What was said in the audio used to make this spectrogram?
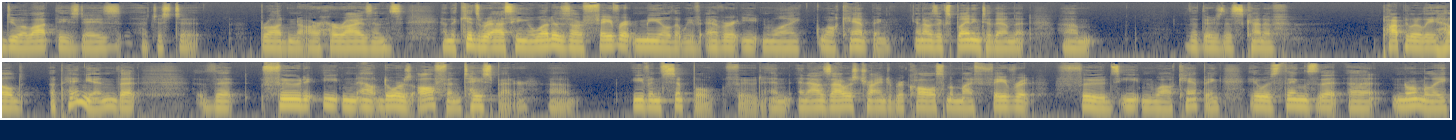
do a lot these days, uh, just to broaden our horizons. And the kids were asking, What is our favorite meal that we've ever eaten while, while camping? And I was explaining to them that um, that there's this kind of popularly held opinion that that food eaten outdoors often tastes better, uh, even simple food. And and as I was trying to recall some of my favorite foods eaten while camping, it was things that uh, normally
